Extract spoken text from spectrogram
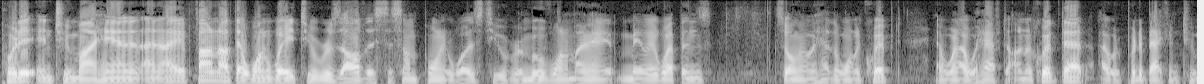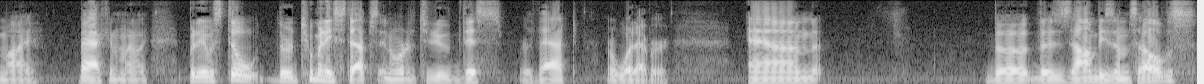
put it into my hand and, I found out that one way to resolve this to some point was to remove one of my me- melee weapons so I only had the one equipped and when I would have to unequip that I would put it back into my back and my but it was still there were too many steps in order to do this or that or whatever and the the zombies themselves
